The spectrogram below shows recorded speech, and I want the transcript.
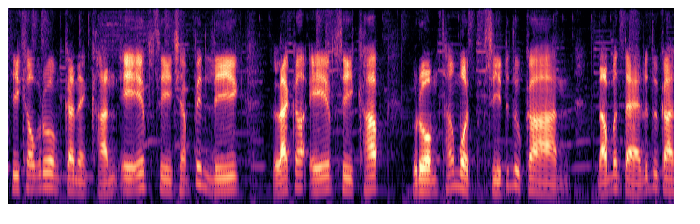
ที่เข้าร่วมการแข่งขัน AFC Champions League และก็ AFC Cup รวมทั้งหมด 4 ฤดูกาล นับตั้งแต่ฤดูกาล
